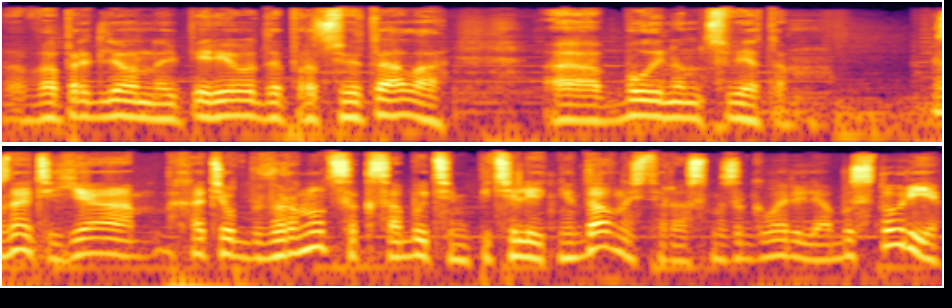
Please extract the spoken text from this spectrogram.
в определенные периоды процветала э, буйным цветом. Знаете, я хотел бы вернуться к событиям пятилетней давности, раз мы заговорили об истории.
